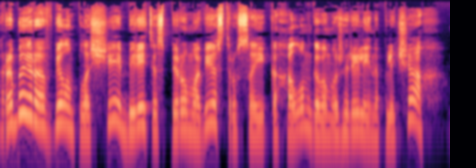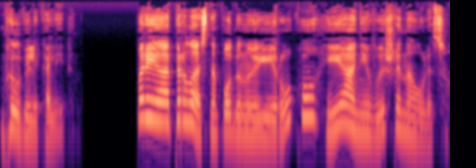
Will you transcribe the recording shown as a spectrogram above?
Ребейра в белом плаще, берете с пером Авеструса и кахалонговым ожерельем на плечах был великолепен. Мария оперлась на поданную ей руку, и они вышли на улицу.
